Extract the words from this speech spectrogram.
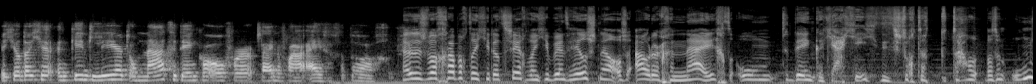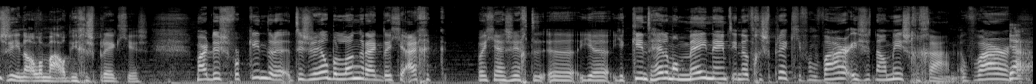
Weet je wel, dat je een kind leert om na te denken over zijn of haar eigen gedrag. Nou, het is wel grappig dat je dat zegt, want je bent heel snel als ouder geneigd om te denken: ja, jeetje, dit is toch dat totaal wat een onzin allemaal, die gesprekjes. Maar dus voor kinderen, het is heel belangrijk dat je eigenlijk, wat jij zegt, eh, je, je kind helemaal meeneemt in dat gesprekje. Van waar is het nou misgegaan? Of waar Ja.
